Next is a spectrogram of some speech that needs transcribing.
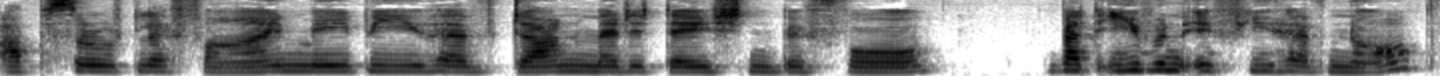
absolutely fine. Maybe you have done meditation before. But even if you have not,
